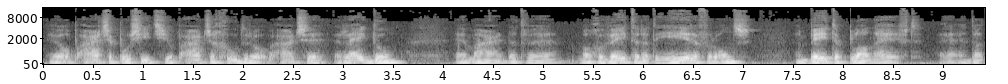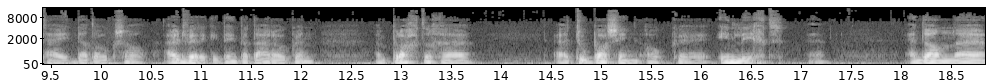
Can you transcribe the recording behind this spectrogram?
hè? op aardse positie, op aardse goederen, op aardse rijkdom. Hè? Maar dat we mogen weten dat de Heer voor ons een beter plan heeft. En dat hij dat ook zal uitwerken. Ik denk dat daar ook een, een prachtige uh, toepassing ook uh, in ligt. En dan uh,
